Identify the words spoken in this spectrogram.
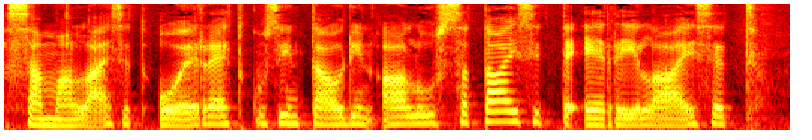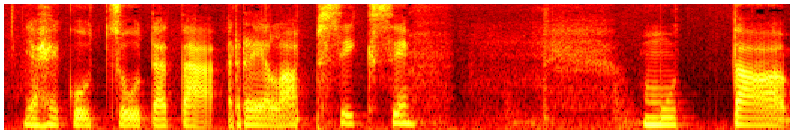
samanlaiset oireet kuin siinä taudin alussa tai sitten erilaiset ja he kutsuu tätä relapsiksi. Mutta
